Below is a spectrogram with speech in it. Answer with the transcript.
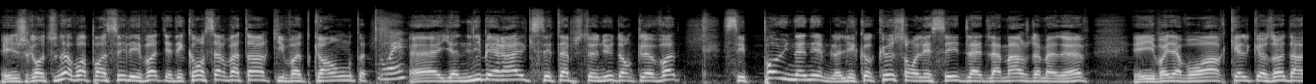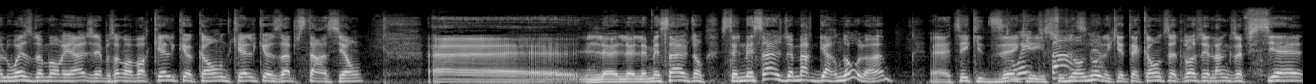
Et je continue à voir passer les votes. Il y a des conservateurs qui votent contre. Euh, il y a une libérale qui s'est abstenue. Donc, le vote, c'est pas unanime. Les caucus ont laissé de la, de la marge de manœuvre. Et il va y avoir quelques-uns dans l'ouest de Montréal. J'ai l'impression qu'on va avoir quelques comptes, quelques abstentions. Euh, le, le, message, donc, c'était le message de Marc Garneau, là, hein? Euh, tu sais, qui disait, qui, souvenons-nous, qui était contre cette loi sur les langues officielles,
